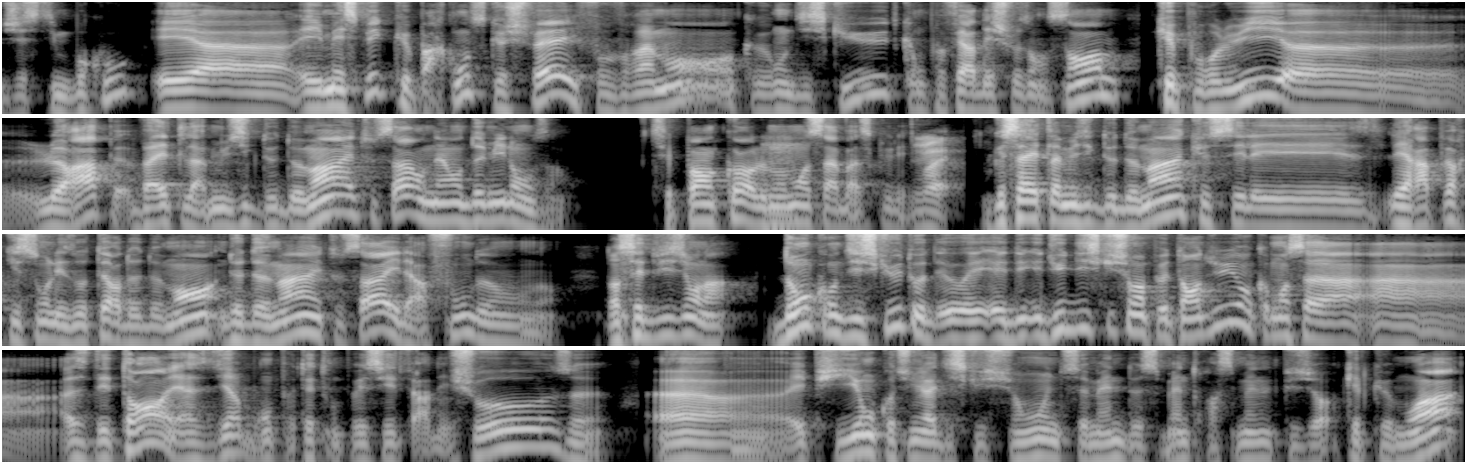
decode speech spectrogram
j'estime beaucoup. Et, euh, et il m'explique que par contre, ce que je fais, il faut vraiment qu'on discute, qu'on peut faire des choses ensemble, que pour lui, euh, le rap va être la musique de demain et tout ça. On est en 2011. hein. C'est pas encore le Mm. moment où ça a basculé. Ouais. Que ça va être la musique de demain, que c'est les, les rappeurs qui sont les auteurs de demain, de demain et tout ça. Il est à fond dans, dans cette vision-là. Donc on discute, et d'une discussion un peu tendue, on commence à, à- à se détendre et à se dire, bon, peut-être on peut essayer de faire des choses. Euh, et puis on continue la discussion, une semaine, deux semaines, trois semaines, plusieurs, quelques mois.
